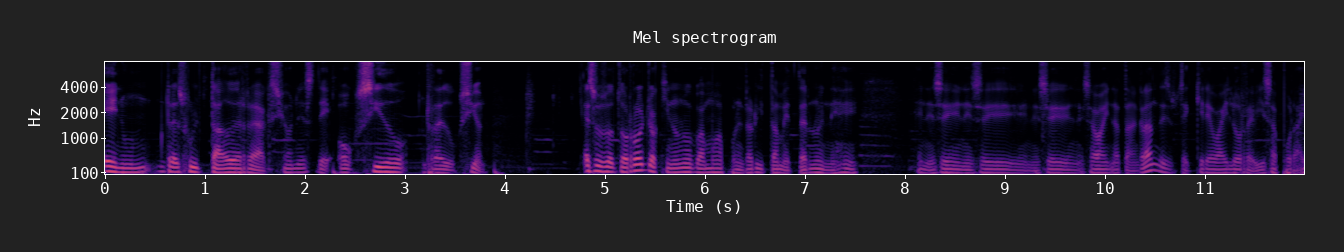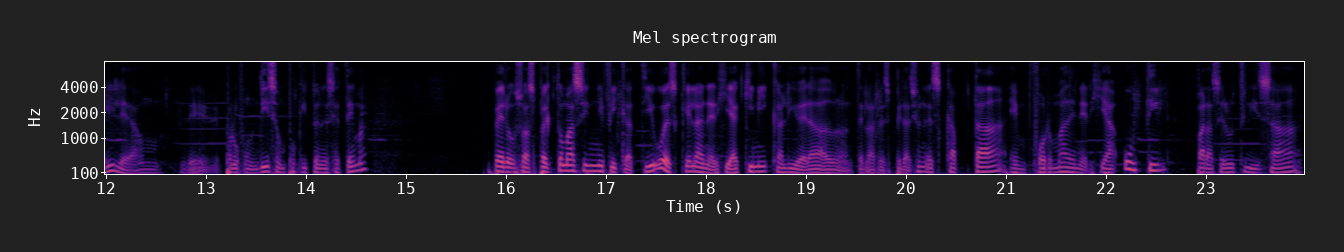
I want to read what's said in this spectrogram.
en un resultado de reacciones de óxido reducción. Eso es otro rollo, aquí no nos vamos a poner ahorita a meternos en ese, en ese, en ese, en ese, en esa vaina tan grande. Si usted quiere va y lo revisa por ahí, le da le profundiza un poquito en ese tema. Pero su aspecto más significativo es que la energía química liberada durante la respiración es captada en forma de energía útil para ser utilizada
